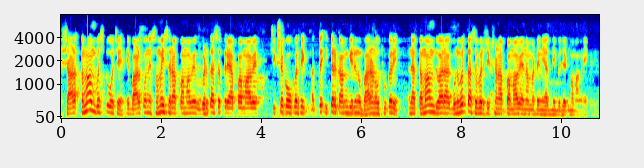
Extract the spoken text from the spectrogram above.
શાળા, તમામ વસ્તુઓ છે, એ બાળકોને સમયસર આપવામાં આવે, ઉઘડતા સત્રે આપવામાં આવે, શિક્ષકો ઉપરથી ઇતર કામગીરીનું ભારણ ઓછું કરી અને તમામ દ્વારા ગુણવત્તાસભર શિક્ષણ આપવામાં આવે એના માટેની આજની બજેટમાં માંગણી કરી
